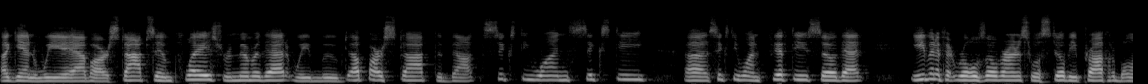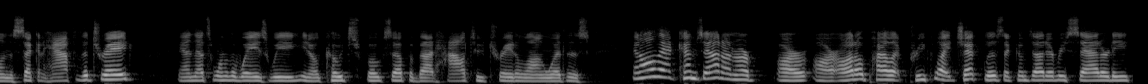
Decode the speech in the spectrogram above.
again, we have our stops in place. Remember that we moved up our stop to about 6160, uh, 6150, so that even if it rolls over on us, we'll still be profitable in the second half of the trade. And that's one of the ways we, you know, coach folks up about how to trade along with us. And all that comes out on our, our, our autopilot pre-flight checklist that comes out every Saturday.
